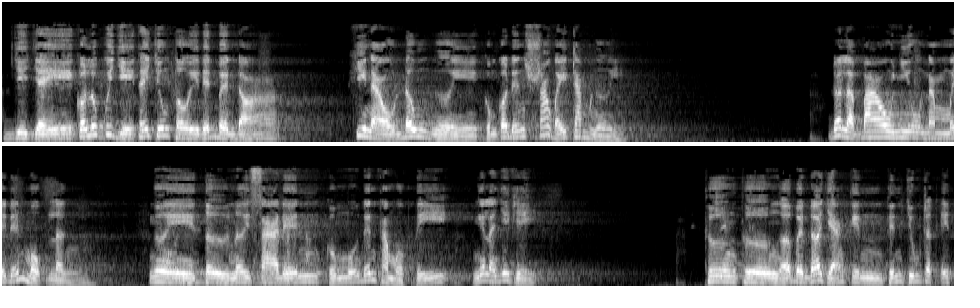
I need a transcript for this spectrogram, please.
Vì vậy, có lúc quý vị thấy chúng tôi đến bên đó, Khi nào đông người cũng có đến sáu bảy trăm người. Đó là bao nhiêu năm mới đến một lần. Người từ nơi xa đến cũng muốn đến thăm một tí, Nghĩa là như vậy. Thường thường ở bên đó giảng kinh tính chúng rất ít.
